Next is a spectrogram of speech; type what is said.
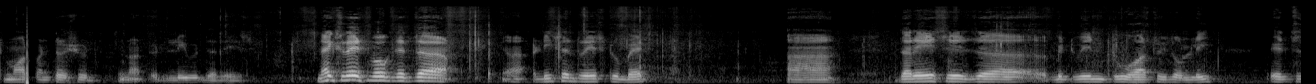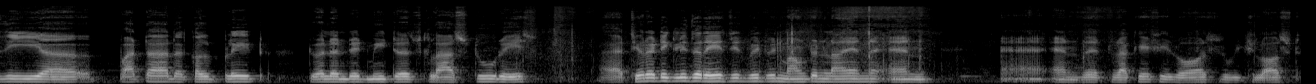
small punter should not leave the race. Next race, folks, it's a, a decent race to bet. Uh, The race is uh, between two horses only. It's the uh, Pata, the Culplate 1200 meters class 2 race. Uh, theoretically, the race is between Mountain Lion and uh, and that Rakesh's horse, which lost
